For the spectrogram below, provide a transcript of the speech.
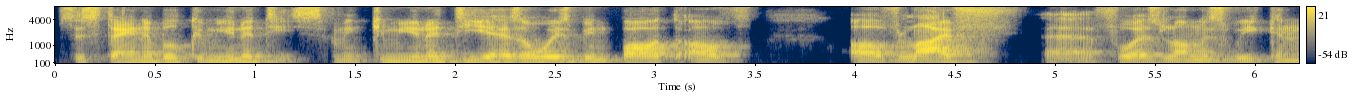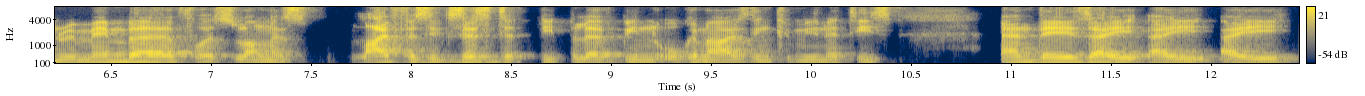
sustainable communities. I mean, community has always been part of of life uh, for as long as we can remember, for as long as life has existed. People have been organized in communities, and there's a a, a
